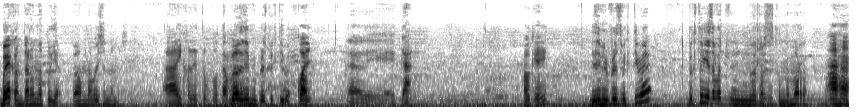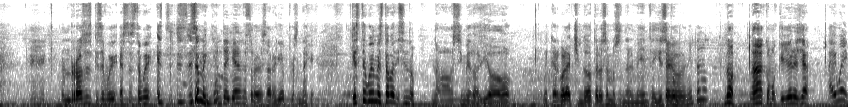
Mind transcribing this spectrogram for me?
Voy a contar una tuya, pero no voy a decir nombres. Ah, hijo de tu puta No, madre. desde mi perspectiva. ¿Cuál? La de K. Ok. Desde mi perspectiva, porque tú ya estabas en unos roces con Mamorro. Ajá. En roces que ese güey, hasta este güey, es- es- eso me encanta ya en nuestro desarrollo de personaje. Que este güey me estaba diciendo, no, sí me dolió, me cargó la chingada otra vez emocionalmente. Y yo así Pero como- ni pedo. no, ah, como que yo le decía, ay güey,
